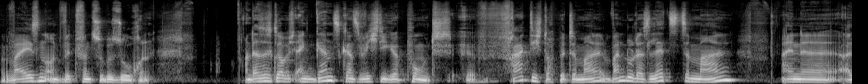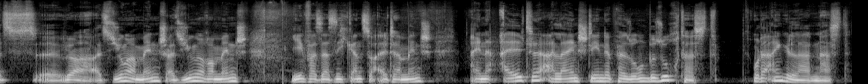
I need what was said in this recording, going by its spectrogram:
Waisen und Witwen zu besuchen. Und das ist, glaube ich, ein ganz, ganz wichtiger Punkt. Äh, frag dich doch bitte mal, wann du das letzte Mal eine als, äh, ja, als junger Mensch, als jüngerer Mensch, jedenfalls als nicht ganz so alter Mensch, eine alte, alleinstehende Person besucht hast oder eingeladen hast.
